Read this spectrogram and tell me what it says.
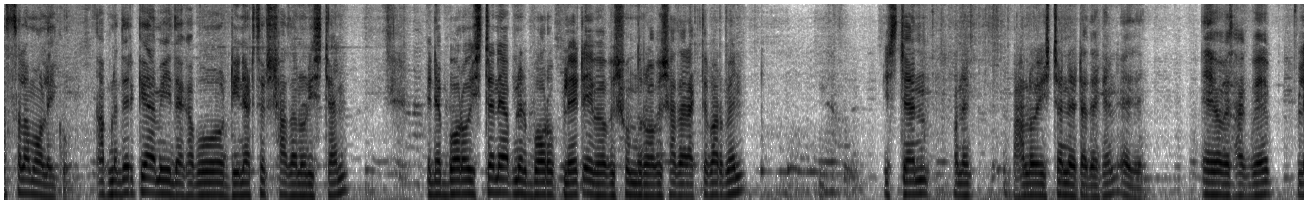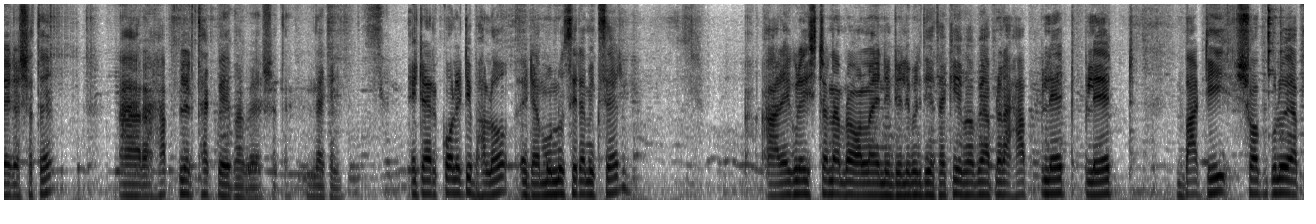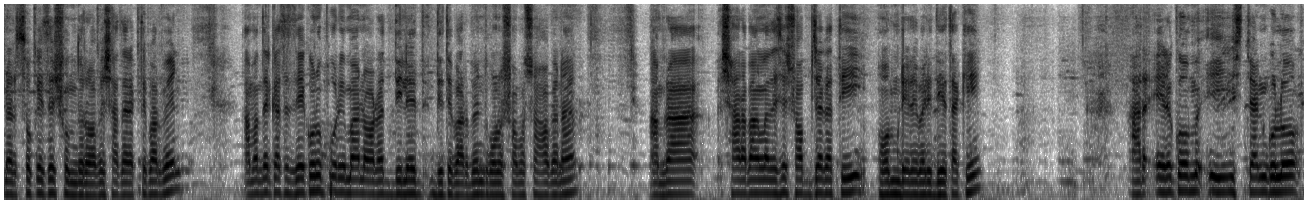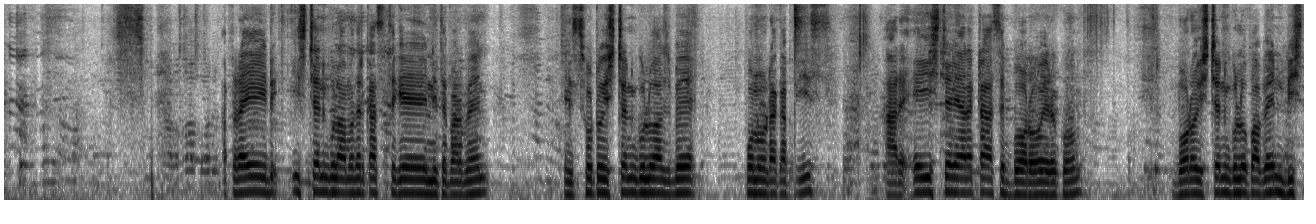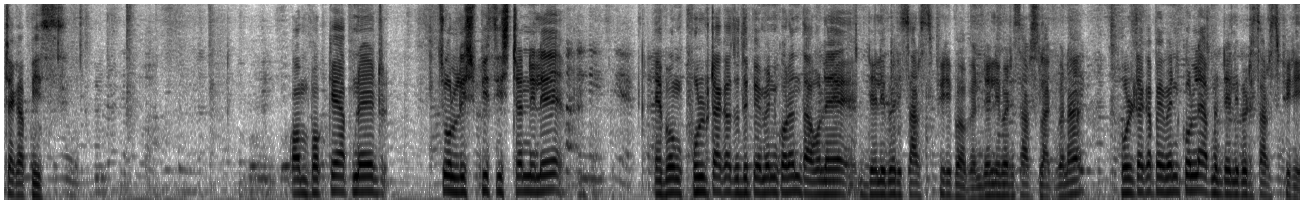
আসসালামু আলাইকুম। আপনাদেরকে আমি দেখাবো ডিনার সেট সাজানোর স্ট্যান্ড এটা বড় স্ট্যান্ডে আপনার বড় প্লেট এভাবে সুন্দরভাবে সাজা রাখতে পারবেন। স্ট্যান্ড অনেক ভালো স্ট্যান্ড এটা দেখেন, এই যে। এইভাবে থাকবে প্লেটের সাথে, আর হাফ প্লেট থাকবে এভাবে এর সাথে, দেখেন। এটার কোয়ালিটি ভালো, এটা মুন্নু সিরামিক্সের আর এগুলো স্ট্যান্ড আমরা অনলাইনে ডেলিভারি দিয়ে থাকি, এভাবে আপনারা হাফ প্লেট প্লেট বাটি সবগুলোই আপনার শোকেসে সুন্দরভাবে সাজা রাখতে পারবেন। আমাদের কাছে যে কোনো পরিমাণ অর্ডার দিলে দিতে পারবেন, কোনো সমস্যা হবে না। আমরা সারা বাংলাদেশে সব জায়গাতেই হোম ডেলিভারি দিয়ে থাকি। আর এরকম এই স্ট্যান্ডগুলো, আপনারা এই স্ট্যান্ডগুলো আমাদের কাছ থেকে নিতে পারবেন। এই ছোটো স্ট্যান্ডগুলো আসবে পনেরো টাকা পিস। আর এই স্ট্যান্ডে আরেকটা আছে বড় এরকম। বড় স্ট্যান্ডগুলো পাবেন বিশ টাকা পিস। কমপক্ষে আপনার চল্লিশ পিস স্টার নিলে এবং ফুল টাকা যদি পেমেন্ট করেন, তাহলে ডেলিভারি চার্জ ফ্রি পাবেন। ডেলিভারি চার্জ লাগবে না। ফুল টাকা পেমেন্ট করলে আপনার ডেলিভারি চার্জ ফ্রি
